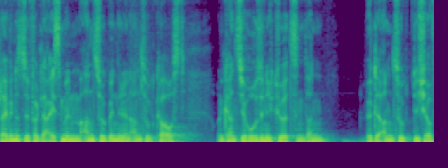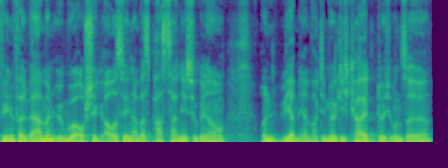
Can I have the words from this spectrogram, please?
Vielleicht wenn du es vergleichst mit einem Anzug, wenn du einen Anzug kaufst und kannst die Hose nicht kürzen, dann wird der Anzug dich auf jeden Fall wärmen, irgendwo auch schick aussehen, aber es passt halt nicht so genau. Und wir haben einfach die Möglichkeit, durch unsere,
